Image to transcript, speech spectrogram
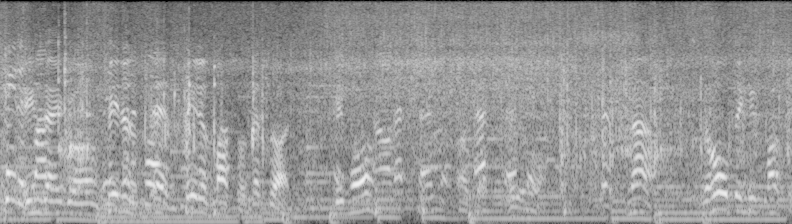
Peter's In they go. Peter's, yes, Peter's mussel. That's right. Bit more. Oh, that's perfect. Okay, That's perfect. Now, the whole thing is mussel.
